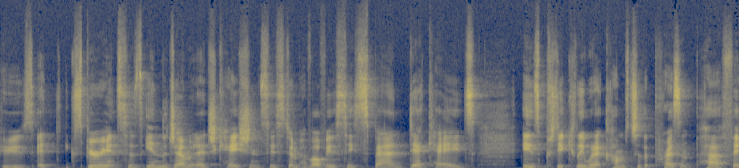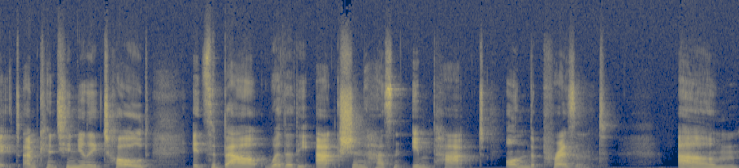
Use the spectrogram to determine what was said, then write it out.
whose experiences in the German education system have obviously spanned decades is particularly when it comes to the present perfect. I'm continually told it's about whether the action has an impact on the present. Um,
